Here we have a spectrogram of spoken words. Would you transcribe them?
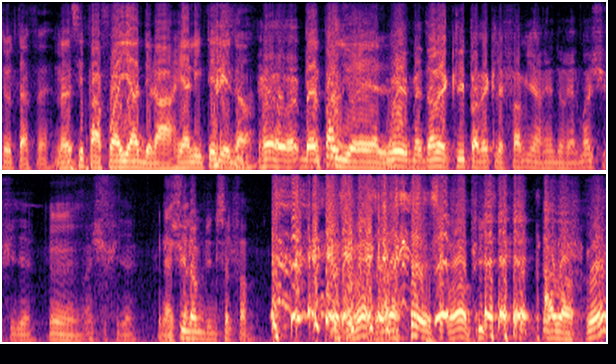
Tout à fait. Même si parfois il y a de la réalité dedans. Ouais, ouais, ben, pas du réel. Oui, mais dans les clips avec les femmes, il n'y a rien de réel. Moi, je suis fidèle. Hmm. Moi, je suis fidèle. Je suis l'homme d'une seule femme. c'est vrai, c'est vrai, c'est vrai en plus. Ah bon Ouais, ouais.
